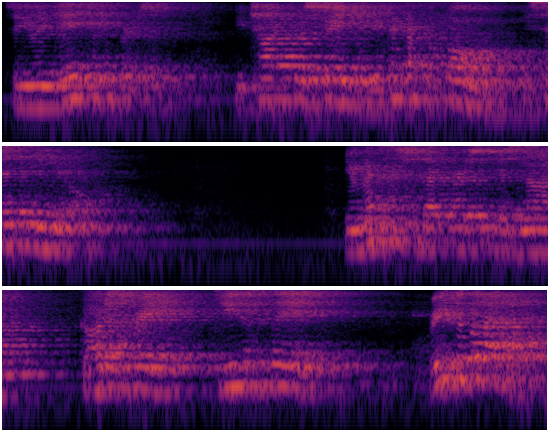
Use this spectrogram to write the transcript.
So you engage with the person. You talk to a stranger. You pick up the phone. You send an email. Your message to that person is not, God is great. Jesus saves. Read the Bible.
